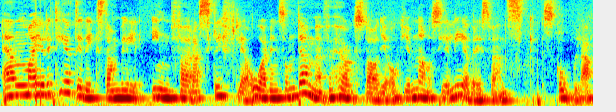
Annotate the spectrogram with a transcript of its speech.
En majoritet i riksdagen vill införa skriftliga ordningsomdömen för högstadie och gymnasieelever i svensk skola.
